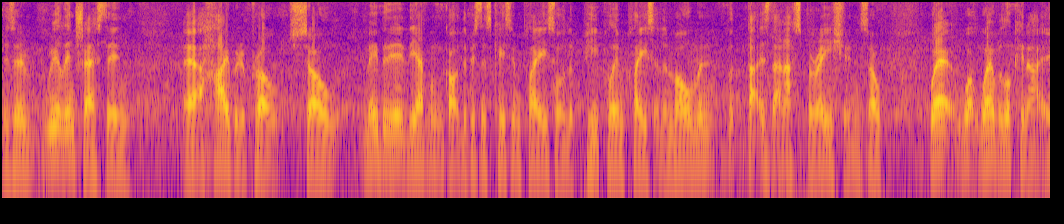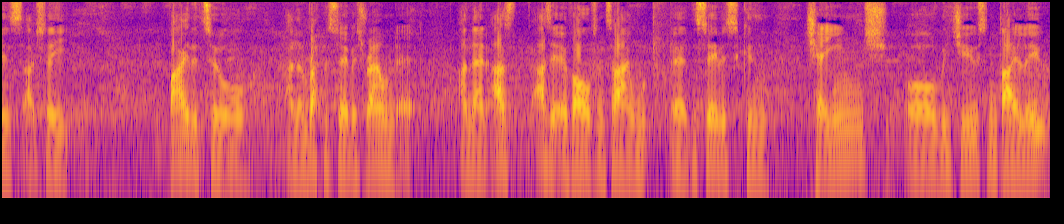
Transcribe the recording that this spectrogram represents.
there's a real interest in uh, a hybrid approach. So maybe they, they, haven't got the business case in place or the people in place at the moment, but that is an aspiration. So where where we're looking at is actually buy the tool and then wrap a service around it, and then as as it evolves in time, uh, the service can change or reduce and dilute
